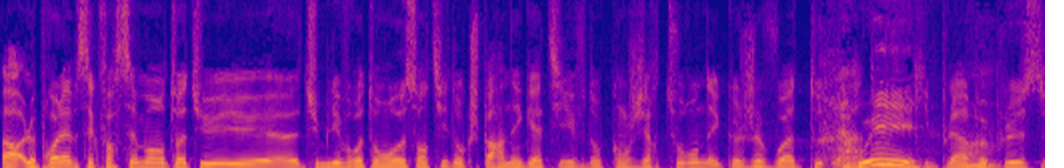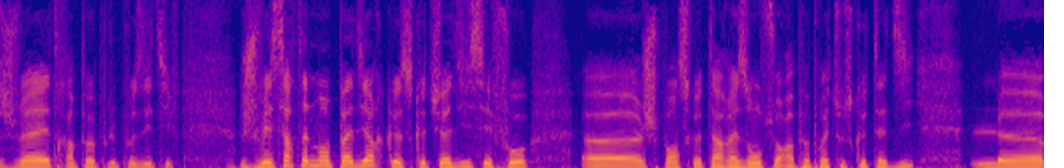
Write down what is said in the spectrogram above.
Alors le problème c'est que forcément toi tu, euh, tu me livres ton ressenti donc je pars négatif donc quand j'y retourne et que je vois tout, un Oui. truc qui me plaît un peu Ouais. plus je vais être un peu plus positif. Je vais certainement pas dire que ce que tu as dit c'est faux. Euh, je pense que tu as raison sur à peu près tout ce que tu as dit. Le,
